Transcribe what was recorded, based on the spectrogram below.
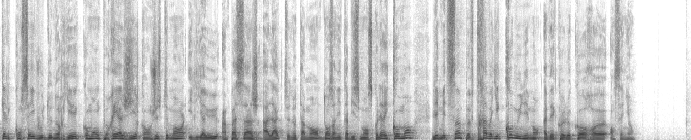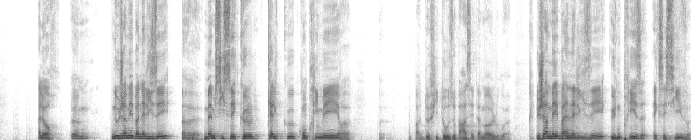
quels conseils vous donneriez? Comment on peut réagir quand justement il y a eu un passage à l'acte, notamment dans un établissement scolaire? Et comment les médecins peuvent travailler communément avec le corps enseignant? Alors, ne jamais banaliser, euh, même si c'est que quelques comprimés, euh, euh, de phytose, de paracétamol, ou, jamais banaliser une prise excessive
